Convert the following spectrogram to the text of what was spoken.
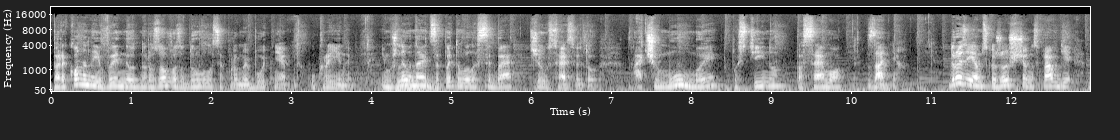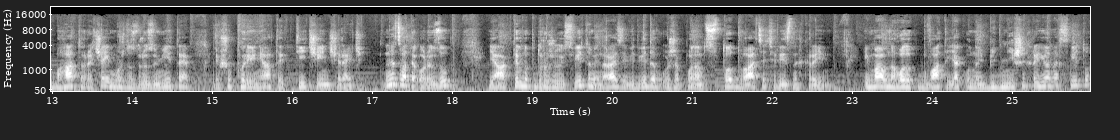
Переконаний, ви неодноразово задумувалися про майбутнє України і, можливо, навіть запитували себе чи Всесвіту, а чому ми постійно пасемо задніх? Друзі, я вам скажу, що насправді багато речей можна зрозуміти, якщо порівняти ті чи інші речі. Мене звати Орезуб, я активно подорожую світом і наразі відвідав уже понад 120 різних країн і мав нагоду побувати як у найбідніших регіонах світу,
